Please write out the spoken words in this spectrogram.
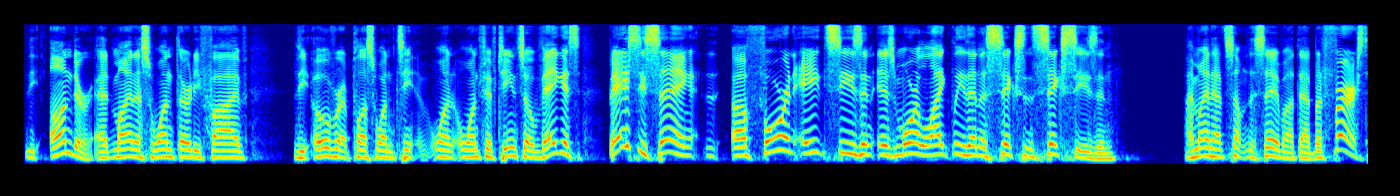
the under at minus 135, the over at plus one, 115. So Vegas basically saying a four and eight season is more likely than a six and six season. I might have something to say about that. But first,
